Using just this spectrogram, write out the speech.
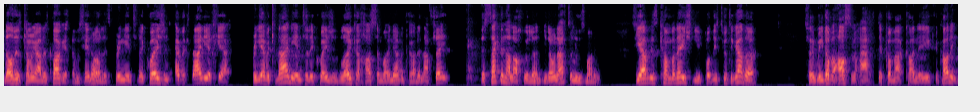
Nothing's coming out of his pocket. And we say, no, let's bring into the equation Bring Eviknani into the equation. The second halach we learn, you don't have to lose money. So you have this combination, you put these two together. So have to come back The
